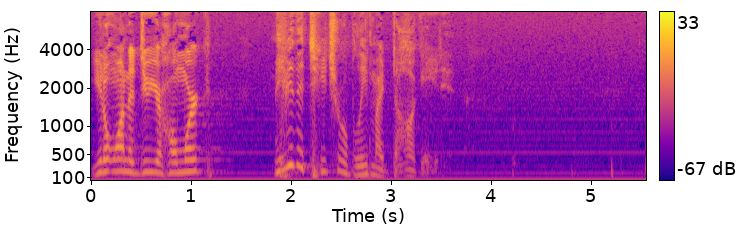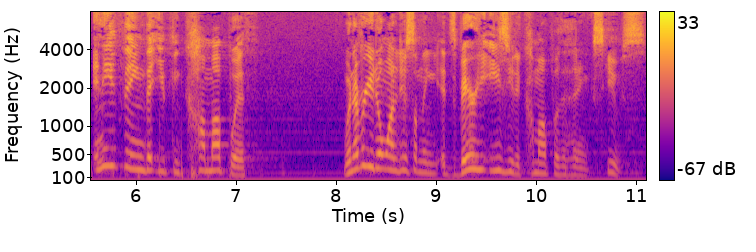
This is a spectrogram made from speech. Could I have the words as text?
You don't want to do your homework? Maybe the teacher will believe my dog ate it anything that you can come up with, whenever you don't want to do something, it's very easy to come up with an excuse.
